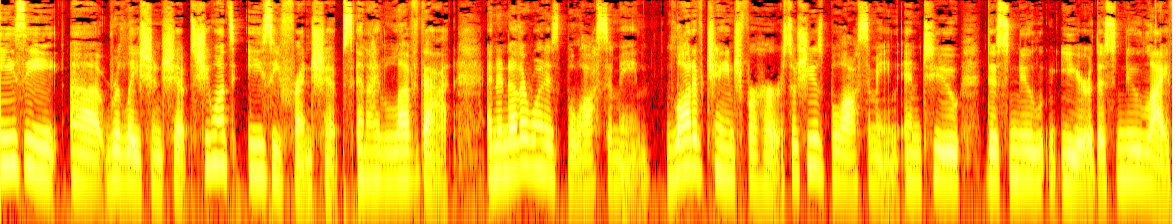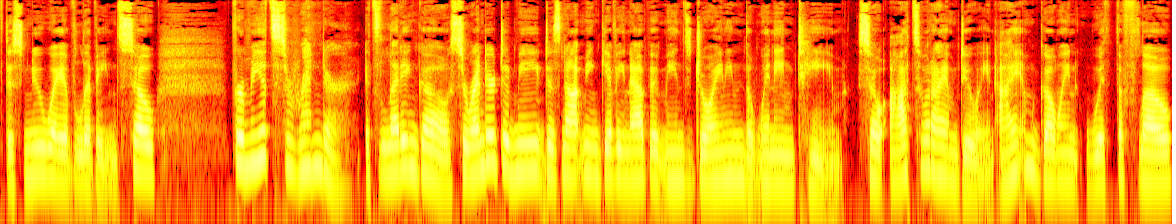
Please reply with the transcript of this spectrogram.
easy uh, relationships. She wants easy friendships. And I love that. And another one is blossoming. A lot of change for her. So she is blossoming into this new year, this new life, this new way of living. So, for me, it's surrender. It's letting go. Surrender to me does not mean giving up, it means joining the winning team. So that's what I am doing. I am going with the flow,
